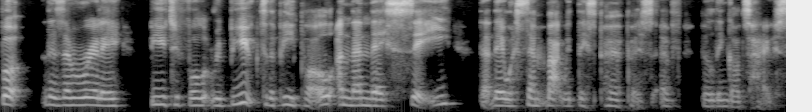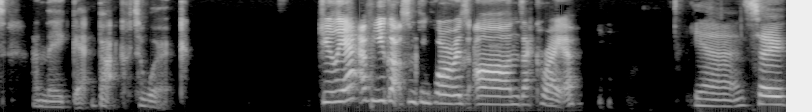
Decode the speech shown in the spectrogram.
but there's a really beautiful rebuke to the people. And then they see that they were sent back with this purpose of building God's house and they get back to work. Juliet, have you got something for us on Zechariah? Yeah. So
